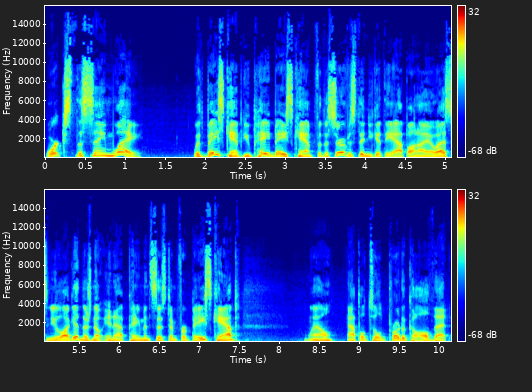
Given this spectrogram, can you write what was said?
works the same way. With Basecamp, you pay Basecamp for the service, then you get the app on iOS and you log in. There's no in app payment system for Basecamp. Well, Apple told Protocol that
